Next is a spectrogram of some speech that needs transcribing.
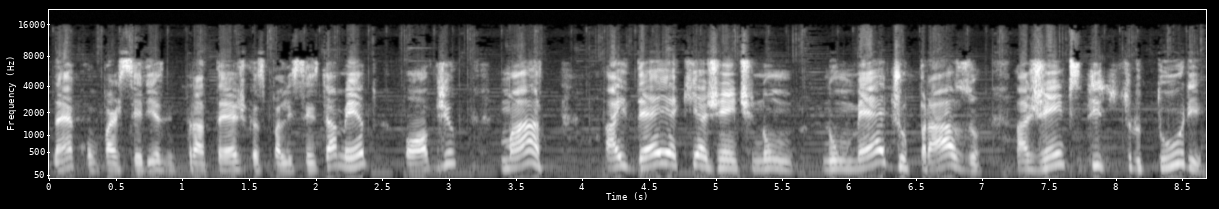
né, com parcerias estratégicas para licenciamento, óbvio, mas a ideia é que a gente, num, num médio prazo, a gente se estruture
